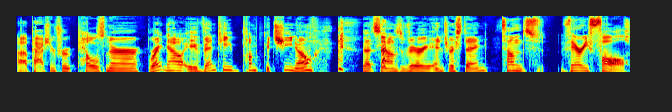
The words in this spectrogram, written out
Uh, passion fruit Pilsner. Right now, a Venti Pumpkicino. that sounds very interesting. Sounds very fall.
